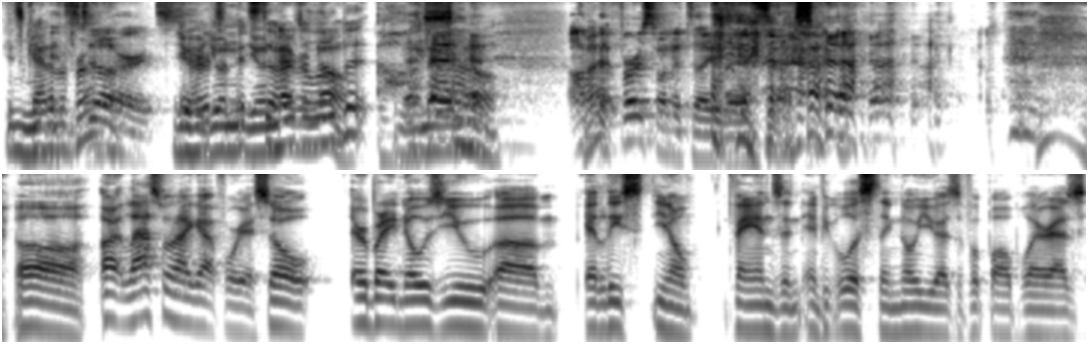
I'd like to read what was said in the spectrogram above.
It's kind of a front. It still hurts. You- It, hurts, you'll- it you'll still hurts a never little know. bit. Oh, You'll never I'm the first one to tell you that. Oh, all right. Last one I got for you. So everybody knows you, um, at least you know fans and, and people listening know you as a football player, as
